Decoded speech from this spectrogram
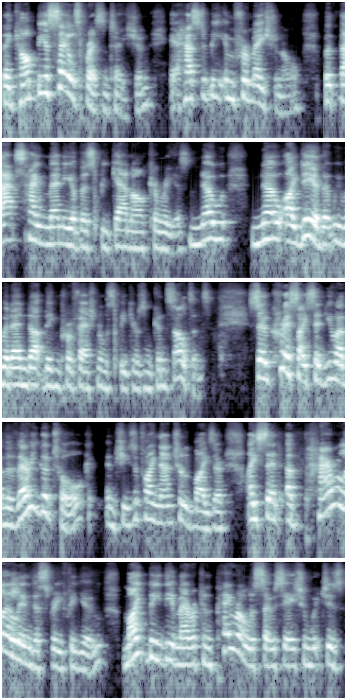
They can't be a sales presentation. It has to be informational, but that's how many of us began our careers. No, no idea that we would end up being professional speakers and consultants. So Chris, I said, you have a very good talk and she's a financial advisor. I said, a parallel industry for you might be the American Payroll Association, which is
